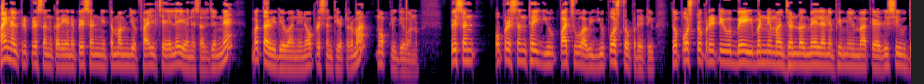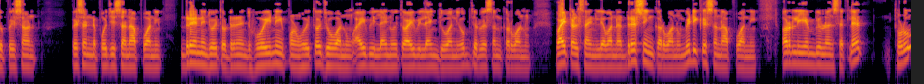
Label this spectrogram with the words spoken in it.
final preparation કરી અને પેશન્ટની તમામ જે ફાઇલ છે એ લઈ અને સર્જનને બતાવી દેવાની અને ઓપરેશન થિયેટરમાં મોકલી દેવાનું. પેશન્ટ ઓપરેશન થઈ ગયું, પાછું આવી ગયું પોસ્ટ ઓપરેટિવ. તો પોસ્ટ ઓપરેટિવ બે બંનેમાં જનરલ મેલ અને ફિમેલમાં કે રિસીવ ધ પેશન્ટ પેશન્ટને પોઝિશન આપવાની. ડ્રેનેજ હોય તો ડ્રેનેજ હોય નહીં, પણ હોય તો જોવાનું. આઈવી લાઇન હોય તો આઈવી લાઇન જોવાની ઓબ્ઝર્વેશન કરવાનું. વાઇટલ સાઇન લેવાના ડ્રેસિંગ કરવાનું મેડિકેશન આપવાની. અર્લી એમ્બ્યુલન્સ એટલે થોડું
